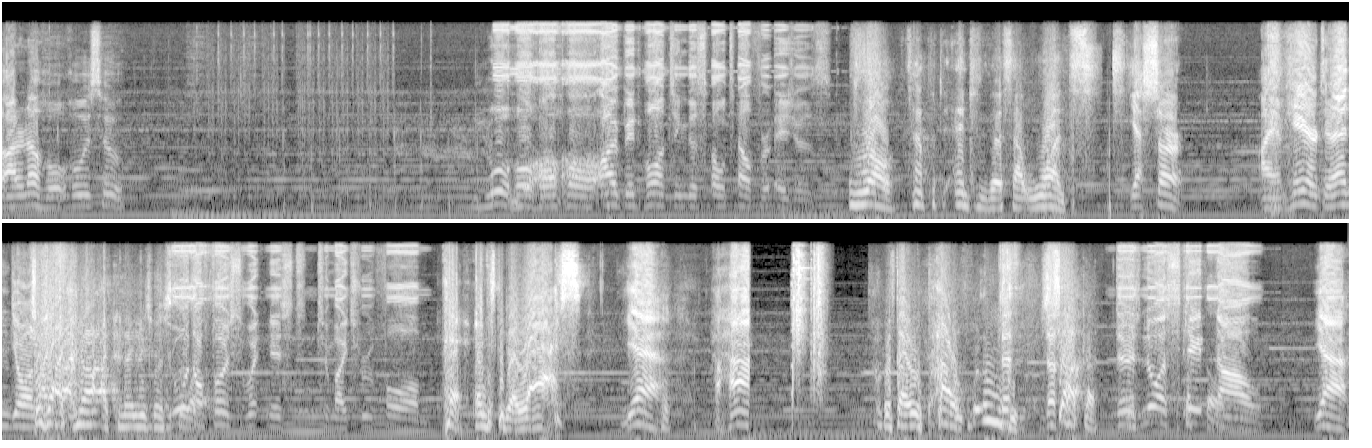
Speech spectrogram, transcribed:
I don't know who who is who. Whoa, I've been haunting this hotel for ages. Bro, time to put an end to this at once. Yes, sir. I am here to end your Too bad I life. cannot, I cannot use my You're the first witness to my true form. Heh, and just be the last. Yeah. Haha. With that old powerful The- Uzi. the- Shaka. There's no escape now. Yeah,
